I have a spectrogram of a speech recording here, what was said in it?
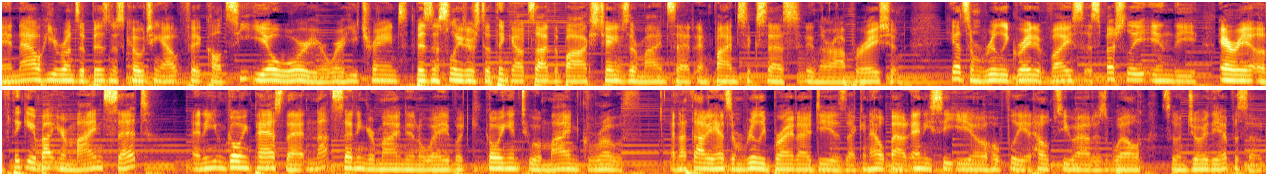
And now he runs a business coaching outfit called CEO Warrior, where he trains business leaders to think outside the box, change their mindset, and find success in their operation. He had some really great advice, especially in the area of thinking about your mindset and even going past that, not setting your mind in a way, but going into a mind growth. And I thought he had some really bright ideas that can help out any CEO. Hopefully, it helps you out as well. So, enjoy the episode.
